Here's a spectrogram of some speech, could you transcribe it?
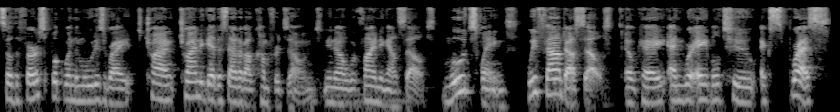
so the first book, When the Mood is Right, trying trying to get us out of our comfort zones. You know, we're finding ourselves. Mood swings, we found ourselves, okay, and we're able to express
